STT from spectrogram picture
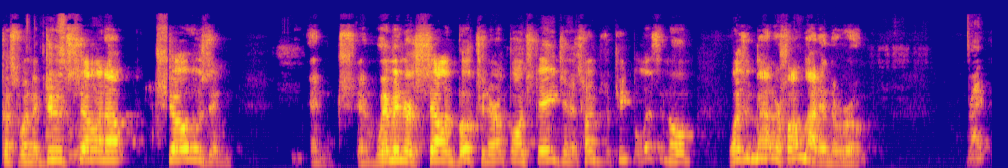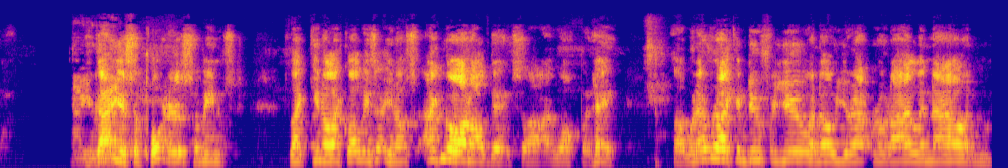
Because when the dude's Absolutely. selling out shows and and and women are selling books and they're up on stage and it's hundreds of people listening to them, doesn't matter if I'm not in the room. Right. Now you got right. your supporters. I mean, like you know, like all these, you know, I can go on all day, so I won't. But hey, uh, whatever I can do for you, I know you're at Rhode Island now, and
